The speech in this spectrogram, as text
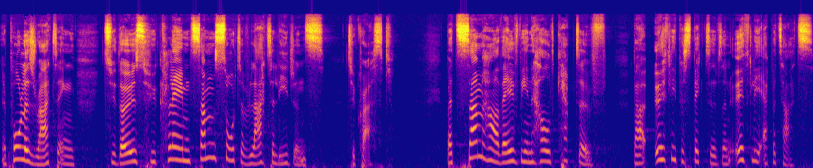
Now, Paul is writing to those who claimed some sort of light allegiance to Christ, but somehow they've been held captive by earthly perspectives and earthly appetites.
